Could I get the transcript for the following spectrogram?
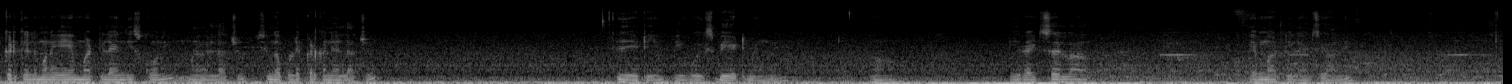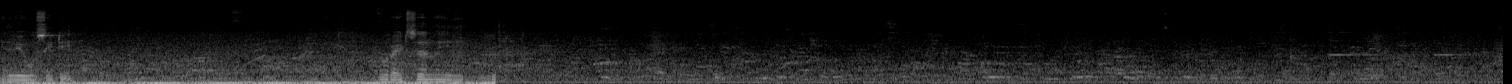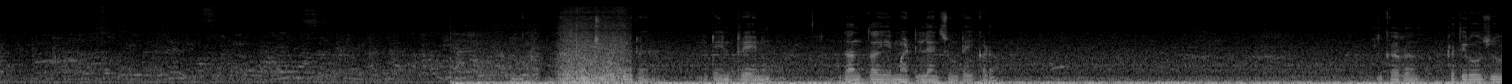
ఇక్కడికి వెళ్ళి మనం ఏఎంఆర్టీ లైన్ తీసుకొని మనం వెళ్ళచ్చు. సింగపూర్లో ఎక్కడికైనా వెళ్ళచ్చు. ఇది ఏటీఎం పీఓ ఎస్బీ ఏటీఎం ఈ రైట్ సైడ్లో ఎంఆర్టీ లైన్స్ కానీ ఇది వివో సిటీ ఇప్పుడు రైట్ సైడ్లో ఇది ఇదంతా ఎంఆర్టీ లైన్స్ ఉంటాయి ఇక్కడ. ఇక్కడ ప్రతిరోజు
